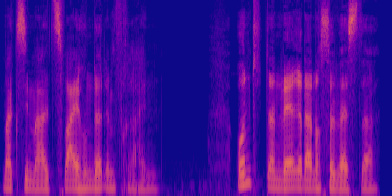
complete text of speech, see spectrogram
maximal 200 im Freien. Und dann wäre da noch Silvester.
